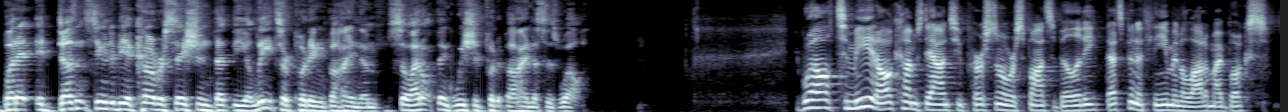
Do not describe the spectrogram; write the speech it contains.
but it, it doesn't seem to be a conversation that the elites are putting behind them. So I don't think we should put it behind us as well. Well, to me, it all comes down to personal responsibility. That's been a theme in a lot of my books.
